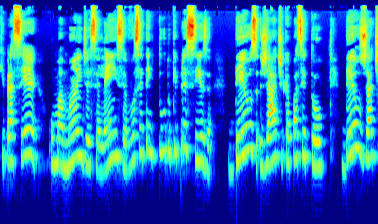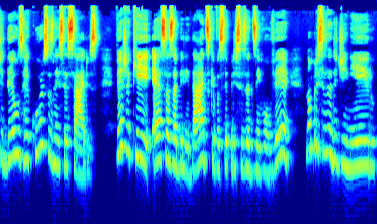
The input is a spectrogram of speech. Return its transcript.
que para ser uma mãe de excelência, você tem tudo o que precisa. Deus já te capacitou, Deus já te deu os recursos necessários. Veja que essas habilidades que você precisa desenvolver não precisa de dinheiro,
